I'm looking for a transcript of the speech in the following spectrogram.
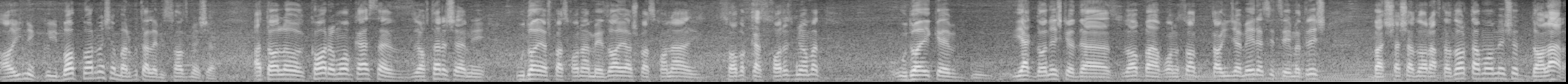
آین باب کار میشه مربوط علبی ساز میشه. حتی حالا کار ما که هست یافترش همی اودای آشپزخانه میزای آشپزخانه سابق از خارج می آمد اودایی که یک دانش که در سوداب به افغانستان تا اینجا می‌رسید سه مترش به 6000 7000 تمام می‌شد دلار.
